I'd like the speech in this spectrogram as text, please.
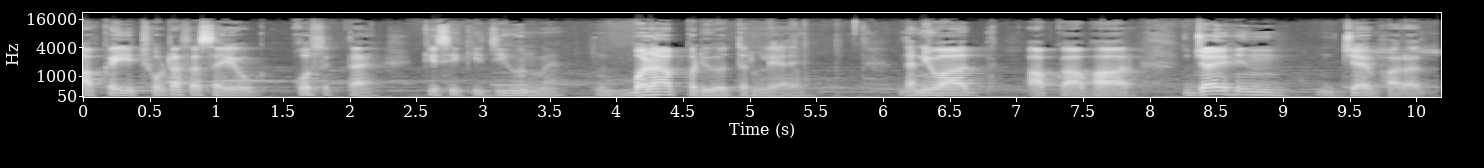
आपका ये छोटा सा सहयोग हो सकता है किसी की जीवन में बड़ा परिवर्तन ले आए। धन्यवाद, आपका आभार। जय हिंद, जय भारत।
